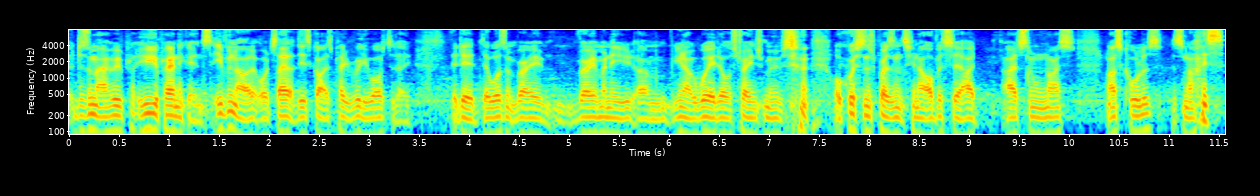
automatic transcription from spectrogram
it doesn't matter who, who, you're playing against. Even though I would say that these guys played really well today, they did. There wasn't very, very many, um, you know, weird or strange moves or Christmas presents. You know, obviously I, I had some nice, nice callers. It's nice,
